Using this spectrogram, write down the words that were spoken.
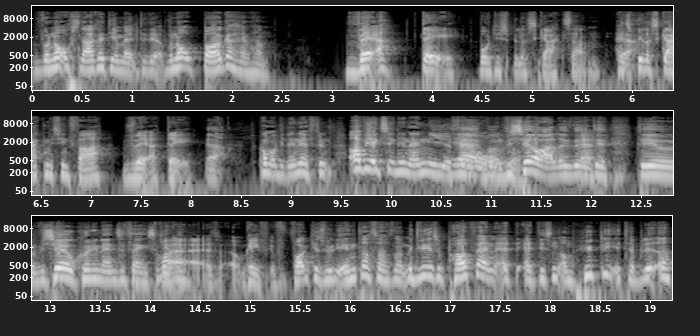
Hvornår snakker de om alt det der? Hvornår bugger han ham? Hver dag, hvor de spiller skak sammen. Han Ja. ja. spiller skak med sin far hver dag. Ja. Så kommer vi i den her film. Og vi har ikke set hinanden i fem Ja, år. eller vi så. ser jo aldrig, det, Ja. det, det, er jo, vi ser jo kun hinanden til Thanksgiving. altså, okay, folk kan selvfølgelig ændre sig og sådan noget, men det virker så påfaldende, at, at det er sådan omhyggeligt etableret,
